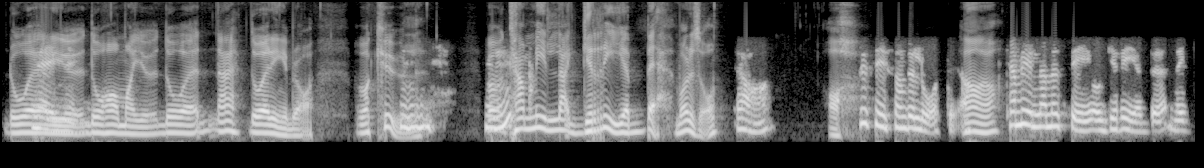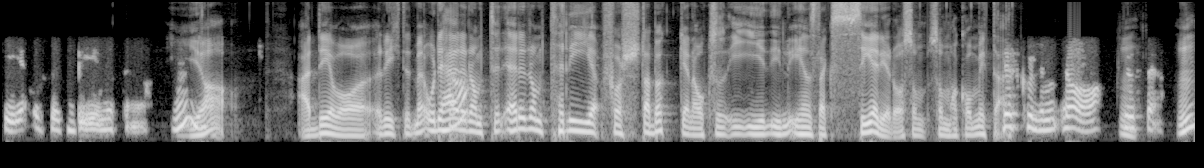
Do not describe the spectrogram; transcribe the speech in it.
Då är nej, ju, nej. då har man ju, då, nej, då är det inget bra. Men vad kul! Mm. Mm. Camilla Grebe, var det så? Ja. Oh. Precis som det låter. Ja. Ah, ja. Camilla med C och Grebe med G och så ett B i mitten. Ja. Mm. ja. Ja, det var riktigt. Men, och det här ja. är, de, är det de tre första böckerna också i, i, i, en slags serie då som, som har kommit där? Det skulle, ja, mm. just mm. det. Mm.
